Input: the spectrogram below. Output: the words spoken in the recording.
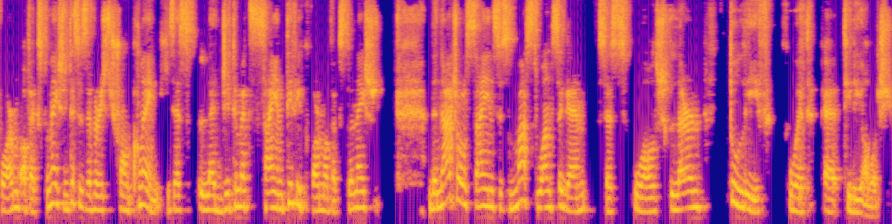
form of explanation. This is a very strong claim. He says legitimate scientific form of explanation. The natural sciences must once again, says Walsh, learn to live with uh, teleology.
